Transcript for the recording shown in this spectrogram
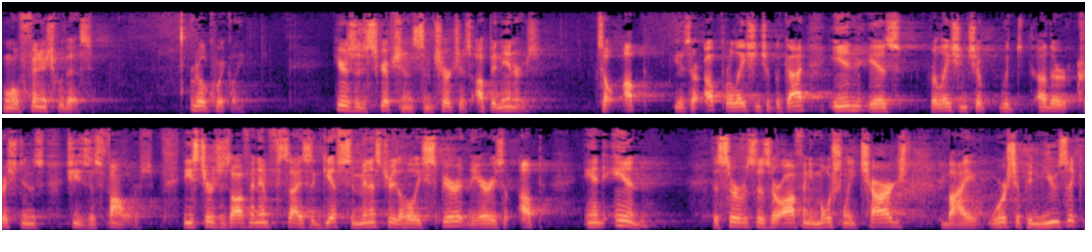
we'll finish with this real quickly. Here's a description of some churches, up and inners. So up is our up relationship with God. In is relationship with other Christians, Jesus followers. These churches often emphasize the gifts and ministry of the Holy Spirit in the areas of up and in. The services are often emotionally charged by worship and music.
